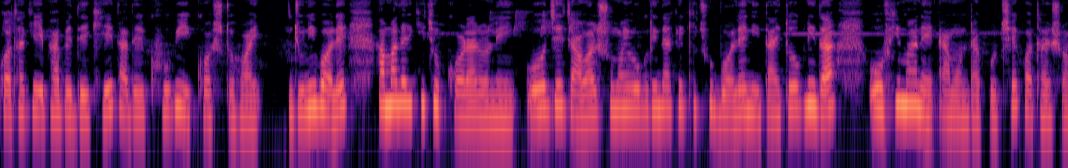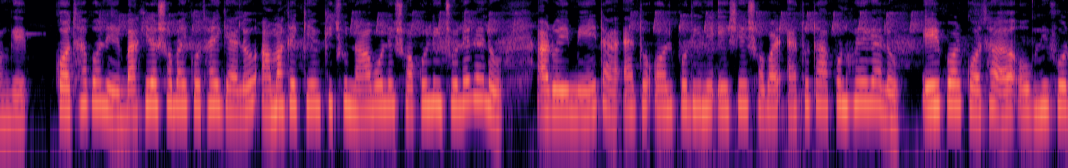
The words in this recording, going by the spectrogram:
কথাকে এভাবে দেখে তাদের খুবই কষ্ট হয়। জুনি বলে, আমাদের কিছু করারও নেই। ও যে যাওয়ার সময় অগ্নিদাকে কিছু বলেনি, তাই তো অগ্নিদা অভিমানে এমনটা করছে কথার সঙ্গে। কথা বলে, বাকিরা সবাই কোথায় গেল? আমাকে কেউ কিছু না বলে সকলেই চলে গেল? আর ওই মেয়েটা এত অল্প দিনে এসে সবার এতটা আপন হয়ে গেল। এরপর কথা অগ্নিফোর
